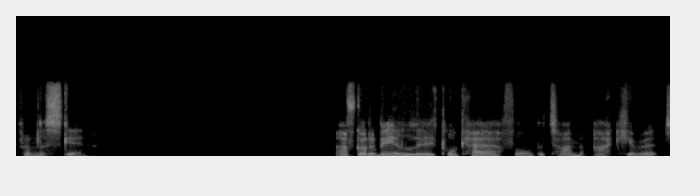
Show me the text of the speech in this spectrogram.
from the skin. I've got to be a little careful that I'm accurate.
